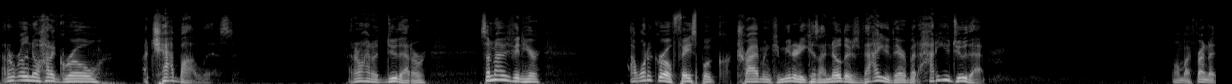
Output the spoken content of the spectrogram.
I don't really know how to grow a chatbot list. I don't know how to do that. Or sometimes even hear, I want to grow a Facebook tribe and community because I know there's value there, but how do you do that? Well, my friend,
